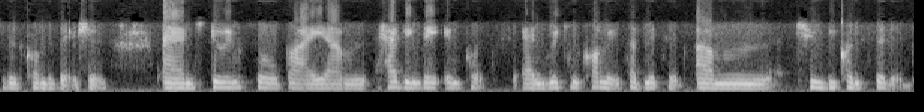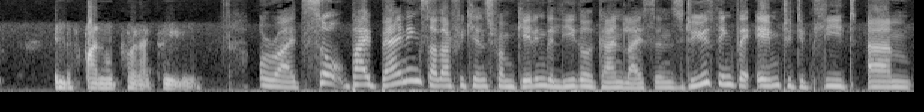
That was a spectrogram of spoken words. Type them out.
to this conversation and doing so by um, having their inputs and written comments submitted um, to be considered in the final product really. All right. So, by banning South Africans from getting the legal gun license, do you think the aim to deplete um,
